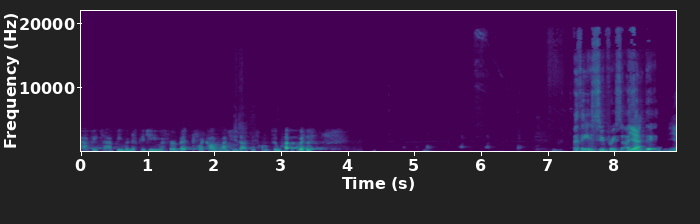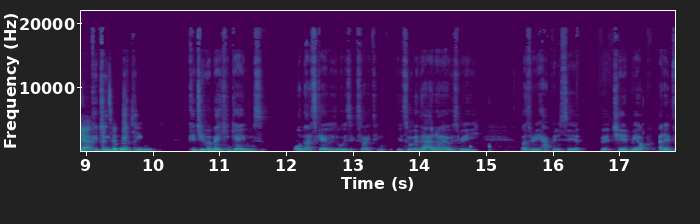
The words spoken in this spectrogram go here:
happy to have be rid of Kojima for a bit because I can't imagine he's that difficult to work with. I think it's super exciting. Yeah, I think that yeah, Kojima making Kojima making games on that scale is always exciting. It's sort of that, and I was really, I was really happy to see it. It cheered me up, and it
